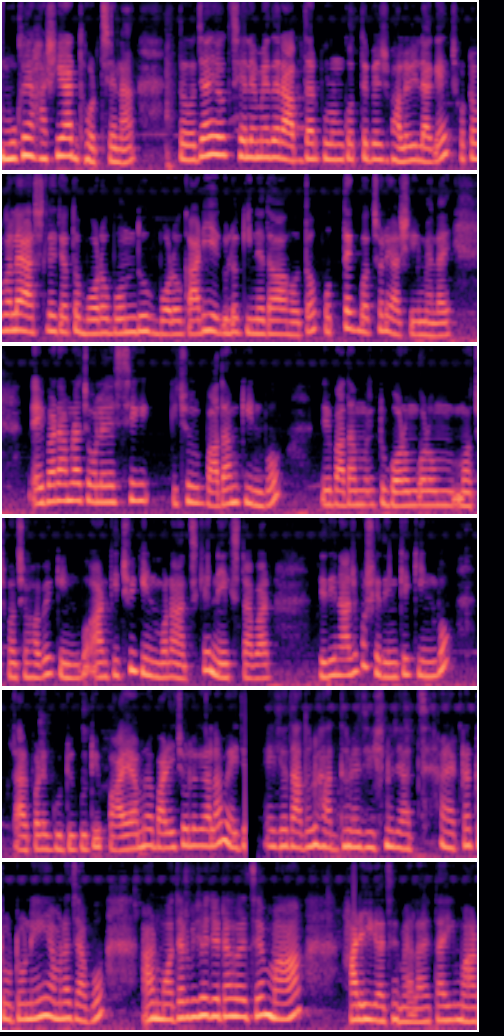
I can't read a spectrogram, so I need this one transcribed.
মুখে হাসি আর ধরছে না। তো যাই হোক ছেলে মেয়েদের আবদার পূরণ করতে বেশ ভালোই লাগে। ছোটোবেলায় আসলে যত বড় বন্দুক, বড় গাড়ি এগুলো কিনে দেওয়া হতো, প্রত্যেক বছরে আসি মেলায়। এবার আমরা চলে এসেছি কিছু বাদাম কিনবো। যে বাদাম একটু গরম গরম মচমচে হবে কিনবো। আর কিছুই কিনবো না আজকে নেক্সট আবার যেদিন আসব সেদিনকে কিনবো। তারপরে গুটি গুটি পায়ে আমরা বাড়ি চলে গেলাম। এই যে এই যে দাদুর হাত ধরে জিষ্ণু যাচ্ছে। আর একটা টোটো নিয়েই আমরা যাব। আর মজার বিষয় যেটা হয়েছে, মা হারিয়ে গেছে মেলায়। তাই মার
